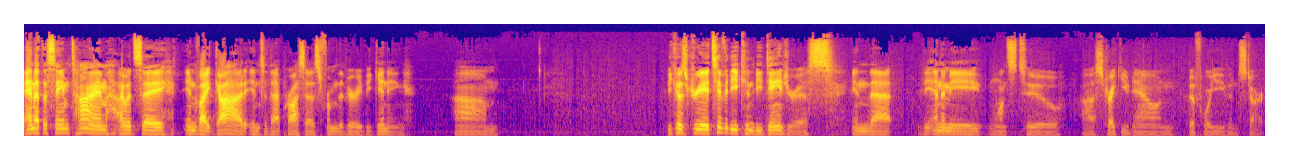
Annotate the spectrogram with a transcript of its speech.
And at the same time, I would say invite God into that process from the very beginning. Um, because creativity can be dangerous in that the enemy wants to uh, strike you down before you even start.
